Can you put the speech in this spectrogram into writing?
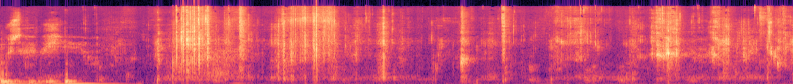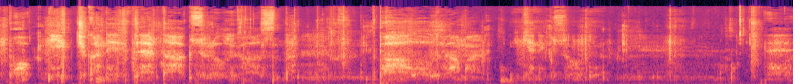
güzel bir şey ya. Bu ilk çıkan editler daha güzel oluyor aslında. Pahalı oluyor ama gene güzel oluyor. Ee,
